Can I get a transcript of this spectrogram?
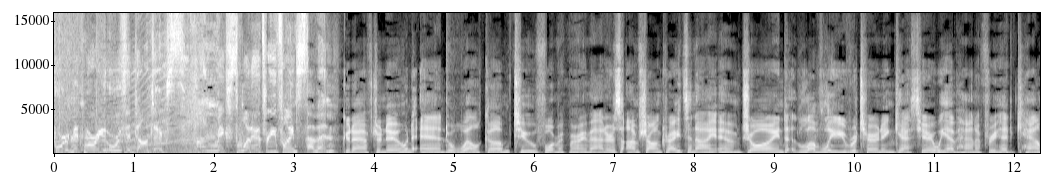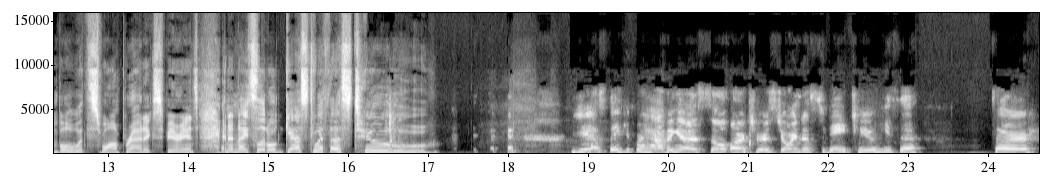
Fort McMurray Orthodontics on Mix 103.7. Good afternoon and welcome to Fort McMurray Matters. I'm Sean Kreitz and I am joined, lovely returning guest here. We have Hannah Freehead Campbell with Swamp Rat Experience and a nice little guest with us too. Yes, thank you for having us. So Archer has joined us today too. He's a it's our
